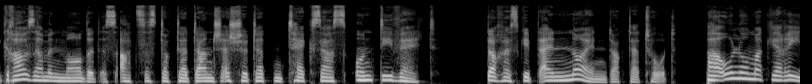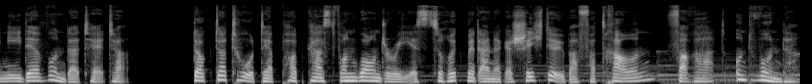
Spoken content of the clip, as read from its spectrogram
grausamen Morde des Arztes Dr. Dunch erschütterten Texas und die Welt. Doch es gibt einen neuen Dr. Tod. Paolo Macchiarini, der Wundertäter. Dr. Tod, der Podcast von Wandery, ist zurück mit einer Geschichte über Vertrauen, Verrat und Wunder.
